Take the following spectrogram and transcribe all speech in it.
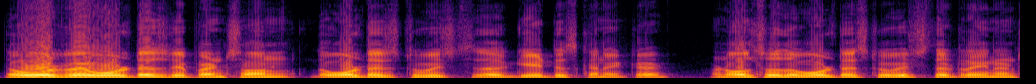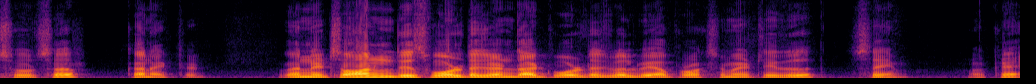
The overdrive voltage depends on the voltage to which the gate is connected and also the voltage to which the drain and source are connected. When it is on this voltage and that voltage will be approximately the same. Okay.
